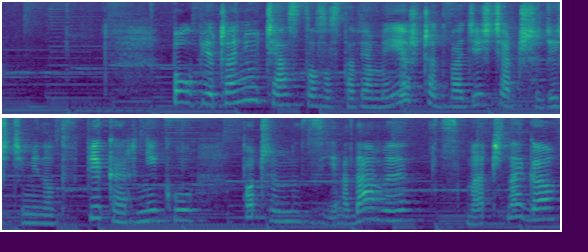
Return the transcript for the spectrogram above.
Po upieczeniu ciasto zostawiamy jeszcze 20-30 minut w piekarniku, po czym zjadamy. Smacznego!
